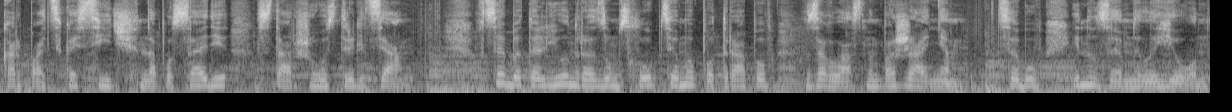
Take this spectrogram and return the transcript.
Карпатська Січ на посаді старшого стрільця. В цей батальйон разом з хлопцями потрапив за власним бажанням. Це був іноземний легіон.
